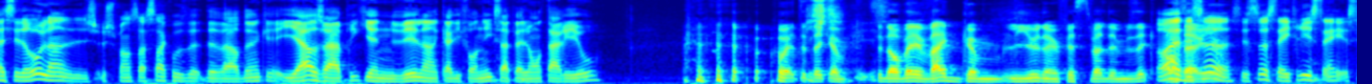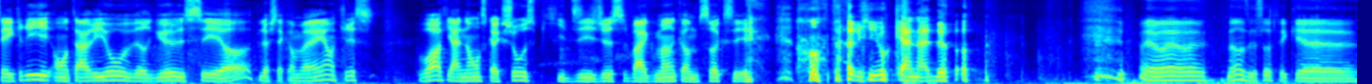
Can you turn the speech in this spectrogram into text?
Ah, c'est drôle, hein? Je, je pense à ça à cause de, de Verdun. Que hier, j'ai appris qu'il y a une ville en Californie qui s'appelle Ontario. Ouais, t'étais comme... C'est donc bien vague comme lieu d'un festival de musique. Ouais, c'est ça, c'est ça. C'était écrit, c'était écrit Ontario, virgule, CA. Puis là, j'étais comme, voyons, Chris, voir qu'il annonce quelque chose puis qu'il dit juste vaguement comme ça que c'est Ontario, Canada. Mais ouais, ouais. Non, c'est ça, fait que...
